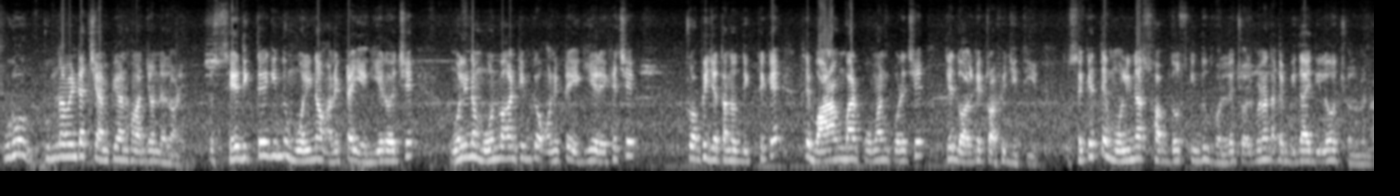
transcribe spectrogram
পুরো টুর্নামেন্টের চ্যাম্পিয়ন হওয়ার জন্য লড়ে। তো সেদিক থেকে কিন্তু মলিনা অনেকটাই এগিয়ে রয়েছে, মলিনা মোহনবাগান টিমকে অনেকটা এগিয়ে রেখেছে। ট্রফি জেতানোর দিক থেকে সে বারংবার প্রমাণ করেছে যে দলকে ট্রফি জিতিয়ে। তো সেক্ষেত্রে মলিনার সব দোষ কিন্তু ধরলে চলবে না, তাকে বিদায় দিলেও চলবে না।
